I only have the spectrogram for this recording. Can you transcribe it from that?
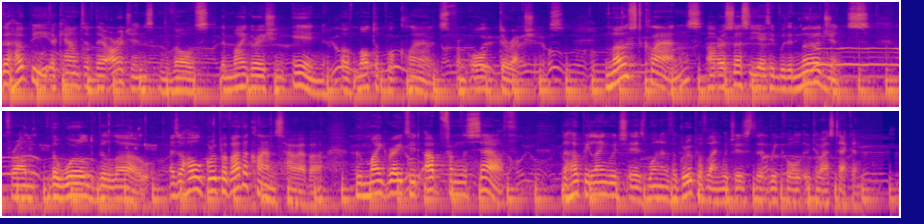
The Hopi account of their origins involves the migration in of multiple clans from all directions. Most clans are associated with emergence from the world below. There's a whole group of other clans, however, who migrated up from the south. The Hopi language is one of a group of languages that we call Uto-Aztecan.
